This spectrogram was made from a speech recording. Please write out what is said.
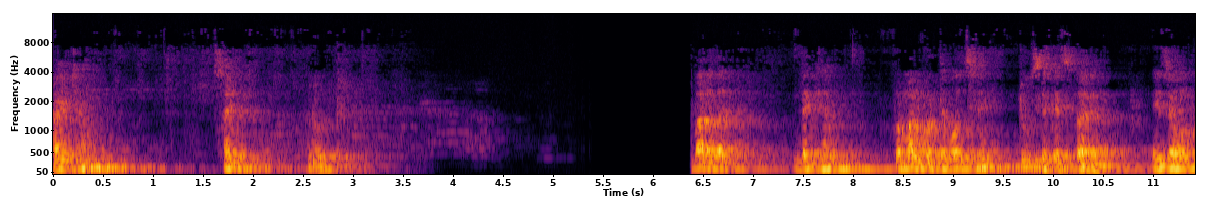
রাইট হ্যান্ড সাইড রুট বারো দাগ দেখেন, প্রমাণ করতে বলছে টু সেক স্কোয়ারে এই যে অঙ্ক,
